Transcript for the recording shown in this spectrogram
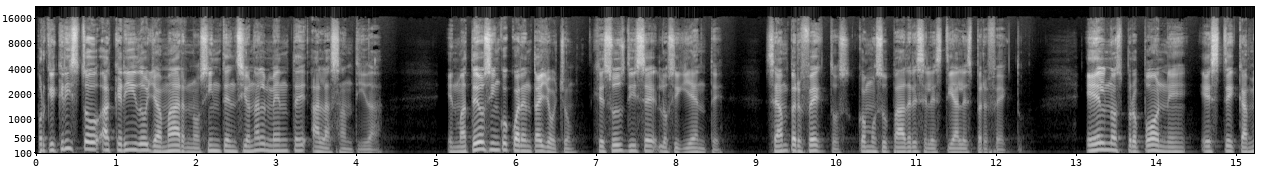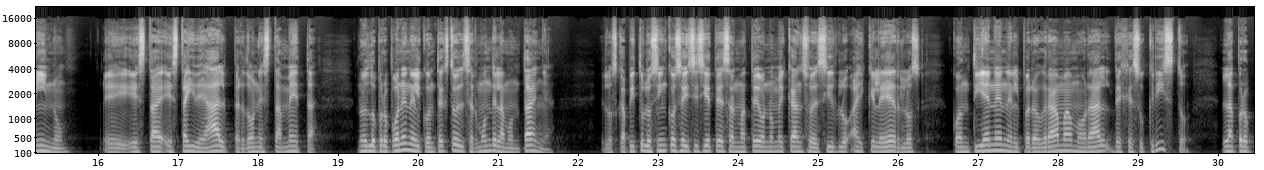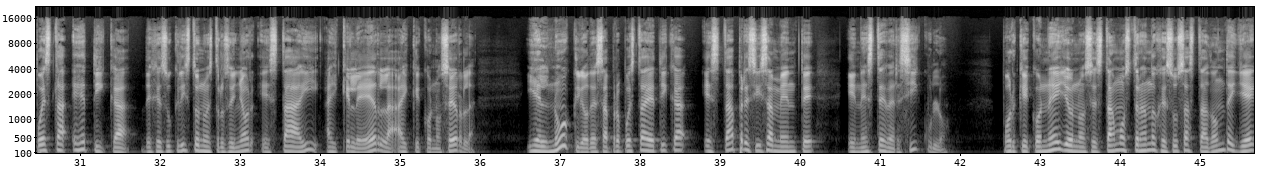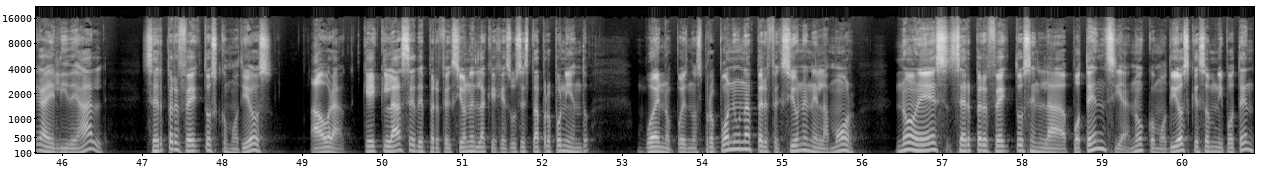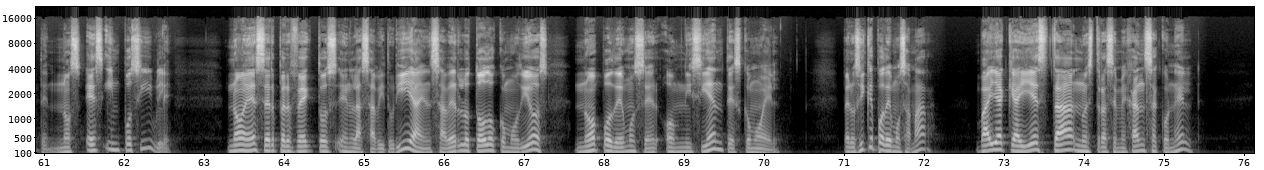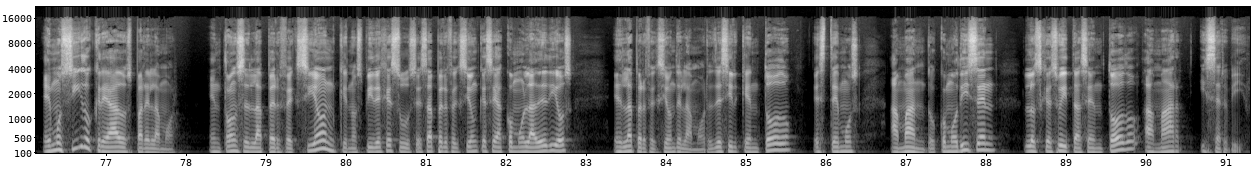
Porque Cristo ha querido llamarnos intencionalmente a la santidad. En Mateo 5:48, Jesús dice lo siguiente, sean perfectos como su Padre Celestial es perfecto. Él nos propone este camino, eh, esta, esta ideal, perdón, esta meta, nos lo propone en el contexto del Sermón de la Montaña. Los capítulos 5, 6 y 7 de San Mateo, no me canso de decirlo, hay que leerlos, contienen el programa moral de Jesucristo. La propuesta ética de Jesucristo nuestro Señor está ahí, hay que leerla, hay que conocerla. Y el núcleo de esa propuesta ética está precisamente en este versículo, porque con ello nos está mostrando Jesús hasta dónde llega el ideal, ser perfectos como Dios. Ahora, ¿qué clase de perfección es la que Jesús está proponiendo? Bueno, pues nos propone una perfección en el amor. No es ser perfectos en la potencia, ¿no? Como Dios que es omnipotente. Nos es imposible. No es ser perfectos en la sabiduría, en saberlo todo como Dios. No podemos ser omniscientes como Él. Pero sí que podemos amar. Vaya que ahí está nuestra semejanza con Él. Hemos sido creados para el amor. Entonces la perfección que nos pide Jesús, esa perfección que sea como la de Dios, es la perfección del amor. Es decir, que en todo estemos amando. Como dicen los jesuitas, en todo amar y servir.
